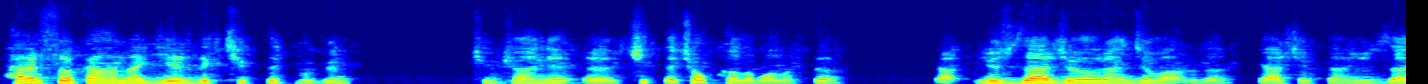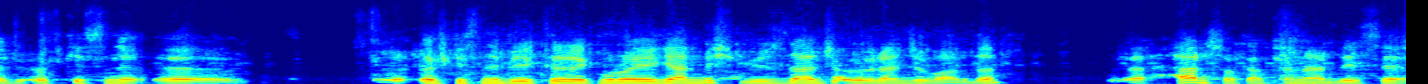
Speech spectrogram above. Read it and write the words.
her sokağına girdik çıktık bugün. Çünkü hani e, kitle çok kalabalıktı. Ya, yüzlerce öğrenci vardı. Gerçekten yüzlerce öfkesini e, öfkesini biriktirerek buraya gelmiş yüzlerce öğrenci vardı. E, her sokakta neredeyse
